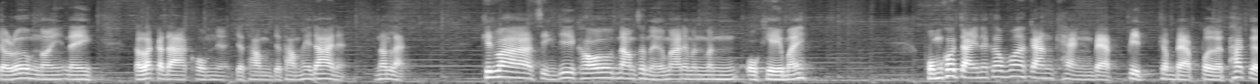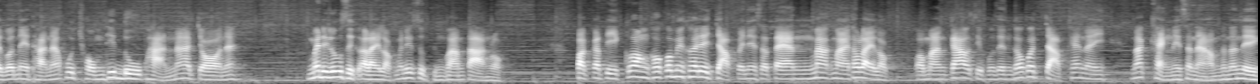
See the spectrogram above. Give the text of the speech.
จะเริ่มในในกรกฎาคมเนี่ยจะทำจะทำให้ได้เนี่ยนั่นแหละ คิดว่าสิ่งที่เขานำเสนอมาเนี่ยมันมันโอเคไหมผมเข้าใจนะครับว่าการแข่งแบบปิดกับแบบเปิด ถ้าเกิดว่าในฐานะผู้ชมที่ดูผ่านหน้าจอนะไม่ได้รู้สึกอะไรหรอกไม่ได้รู้สึกถึงความต่างหรอก ปกติกล้องเขาก็ไม่ค่อยได้จับไปในสแตนมากมายเท่าไหร่หรอกประมาณ 90%เขาก็จับแค่ในนักแข่งในสนามเท่านั้นเอง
